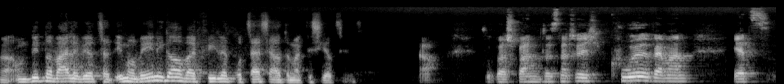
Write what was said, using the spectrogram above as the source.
Ja, und mittlerweile wird es halt immer weniger, weil viele Prozesse automatisiert sind. Ja, super spannend. Das ist natürlich cool, wenn man jetzt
